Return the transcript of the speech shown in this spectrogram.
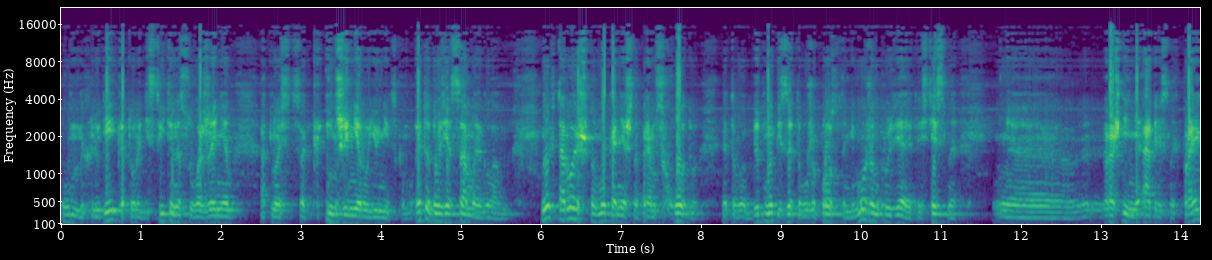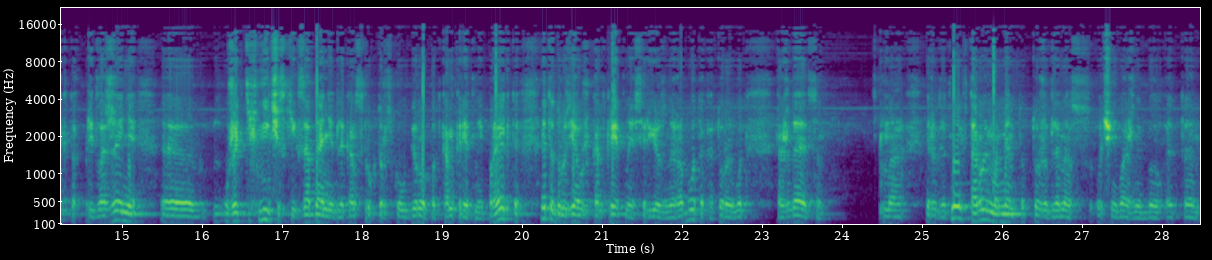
умных людей, которые действительно с уважением относятся к инженеру Юницкому. Это, друзья, самое главное. Ну и второе, что мы, конечно, прям сходу, этого, мы без этого уже просто не можем, друзья, это, естественно, э, рождение адресных проектов, предложения, э, уже технических заданий для конструкторского бюро под конкретные проекты. Это, друзья, уже конкретная серьезная работа, которая вот рождается на первый взгляд. Ну и второй момент тоже для нас очень важный был, это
